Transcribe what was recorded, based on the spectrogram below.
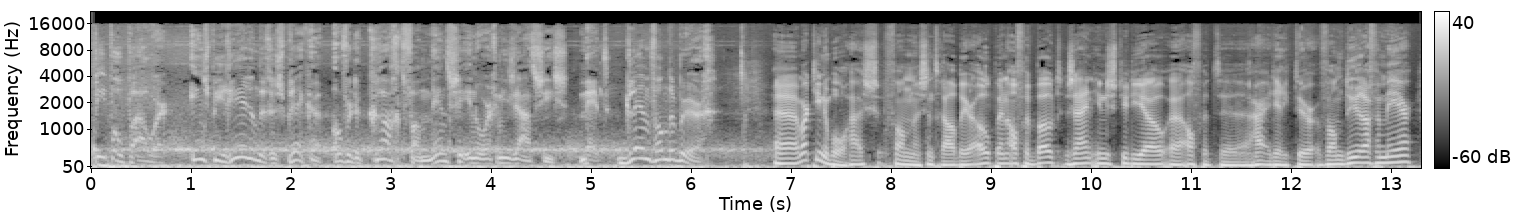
People Power. Inspirerende gesprekken over de kracht van mensen in organisaties. Met Glen van der Burg. Uh, Martine Bolhuis van Centraal Beheer Open en Alfred Boot zijn in de studio. Uh, Alfred, uh, haar directeur van Dura Vermeer. We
